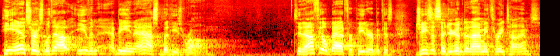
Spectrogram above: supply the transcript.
He answers without even being asked, but he's wrong. See, now I feel bad for Peter because Jesus said, You're going to deny me three times.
